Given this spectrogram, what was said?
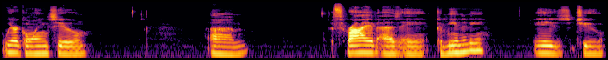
we're going to um, thrive as a community is to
